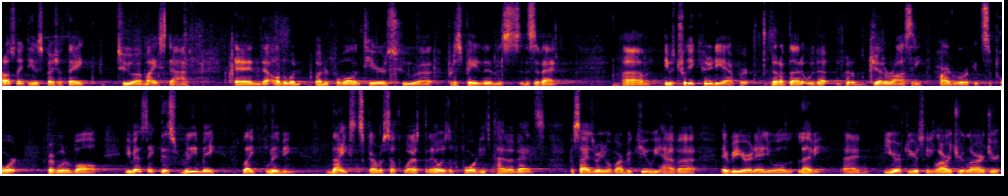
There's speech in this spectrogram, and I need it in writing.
I'd also like to give a special thank to uh, my staff and uh, all the wonderful volunteers who uh, participated in this, this event. Um, it was truly a community effort. None have done it without incredible generosity, hard work, and support for everyone involved. Events like this really make life living nice in Scarborough Southwest, and I always look forward to these kind of events. Besides our annual barbecue, we have uh, every year an annual levee, and year after year it's getting larger and larger,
